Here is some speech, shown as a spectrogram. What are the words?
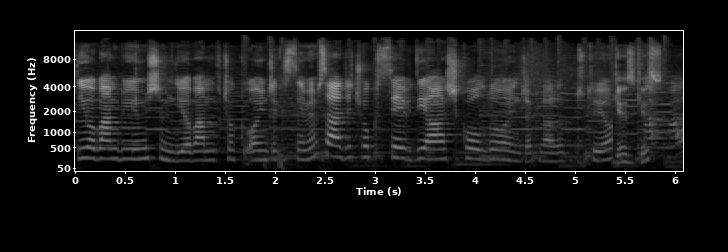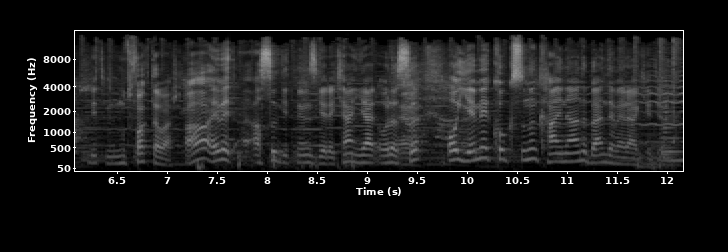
diyor ben büyümüşüm diyor. Ben çok oyuncak istemiyorum. Sadece çok sevdiği, aşık olduğu oyuncakları tutuyor. Gez gez. Bitmedi. Mutfak da var. Aa evet asıl gitmemiz gereken yer orası. O yemek kokusunun kaynağını ben de merak ediyorum.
